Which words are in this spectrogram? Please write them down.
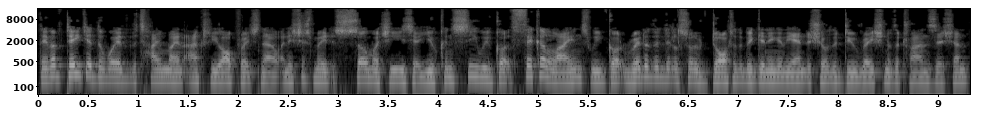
They've updated the way that the timeline actually operates now, and it's just made it so much easier. You can see we've got thicker lines. We've got rid of the little sort of dot at the beginning and the end to show the duration of the transition.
